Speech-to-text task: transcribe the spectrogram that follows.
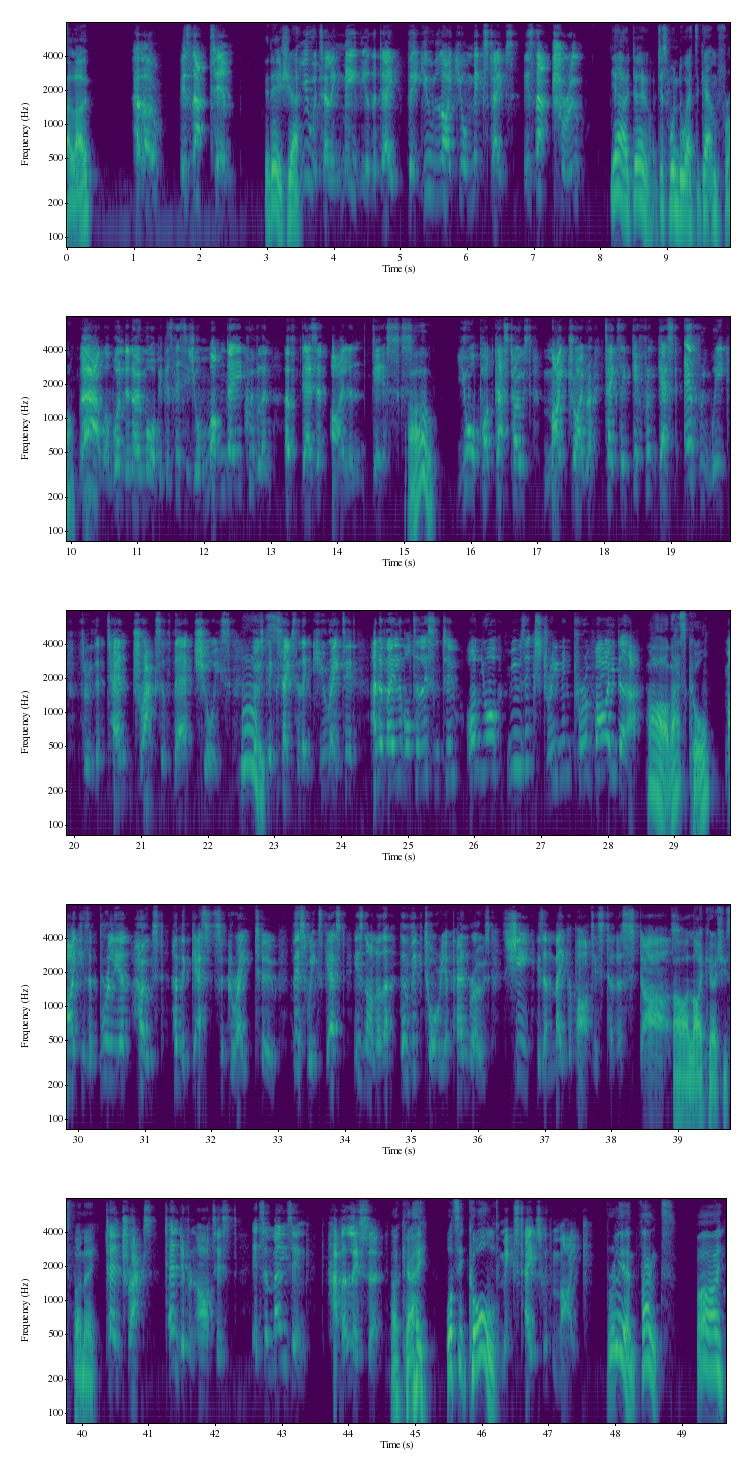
Hello? Hello, is that Tim? It is, yeah. You were telling me the other day that you like your mixtapes. Is that true? Yeah, I do. I just wonder where to get them from. Ah, well, wonder no more because this is your modern day equivalent of Desert Island Discs. Oh. Your podcast host, Mike Driver, takes a different guest every week through the 10 tracks of their choice. Nice. Those mixtapes are then curated and available to listen to on your music streaming provider. Oh, that's cool. Mike is a brilliant host, and the guests are great too. This week's guest is none other than Victoria Penrose. She is a makeup artist to the stars. Oh, I like her. She's funny. Ten tracks, ten different artists. It's amazing. Have a listen. Okay. What's it called? Mixtapes with Mike. Brilliant. Thanks. Bye.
